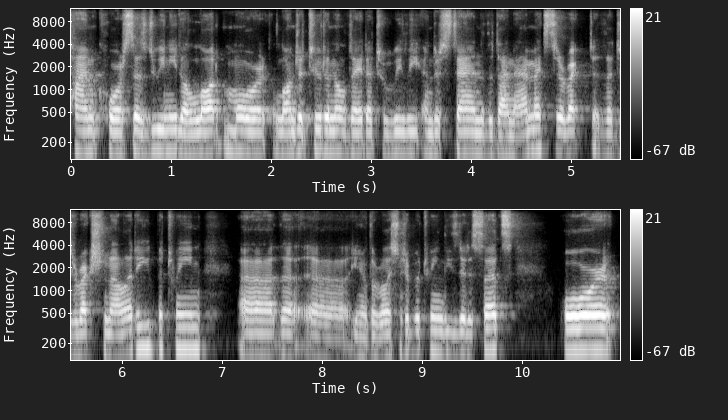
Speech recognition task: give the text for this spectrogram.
time courses? Do we need a lot more longitudinal data to really understand the dynamics, direct the directionality between uh, the uh, you know the relationship between these data sets, or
